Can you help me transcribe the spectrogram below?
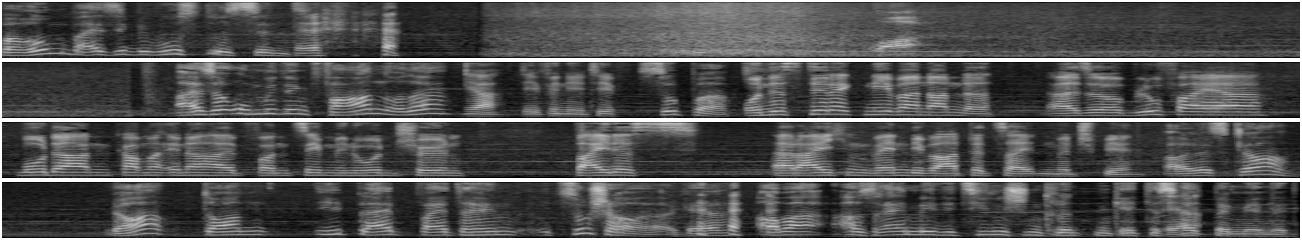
Warum? Weil sie bewusstlos sind. Boah. Also unbedingt fahren, oder? Ja, definitiv. Super. Und ist direkt nebeneinander. Also Blue Fire, Wodan kann man innerhalb von 10 Minuten schön beides erreichen, wenn die Wartezeiten mitspielen. Alles klar. Ja, dann ich bleib weiterhin Zuschauer. Gell? Aber aus rein medizinischen Gründen geht das Ja. halt bei mir nicht.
